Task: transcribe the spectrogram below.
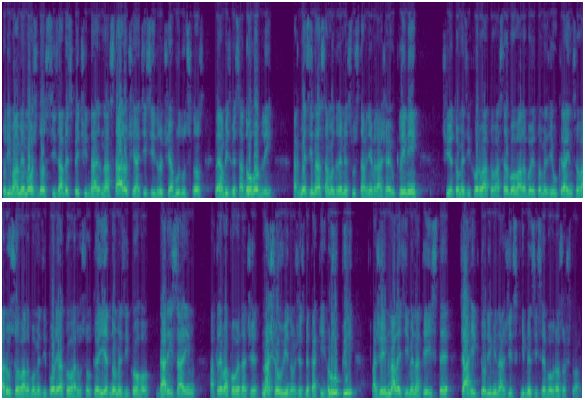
ktorí máme možnosť si zabezpečiť na, na stáročia a tisícročia budúcnosť, len aby sme sa dohodli, tak medzi nás samozrejme sústavne vrážajú kliny, či je to medzi Chorvátov a Srbov, alebo je to medzi Ukrajincov a Rusov, alebo medzi Poliakov a Rusov. To je jedno medzi koho. Darí sa im a treba povedať, že našou vinou, že sme takí hlúpi a že im naletíme na tie isté ťahy, ktorými nás vždy medzi sebou rozoštvali.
